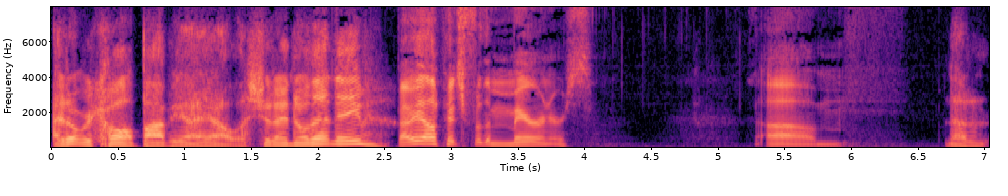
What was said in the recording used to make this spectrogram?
I don't recall Bobby Ayala. Should I know that name? Bobby Ayala pitched for the Mariners. Um, Not, an,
